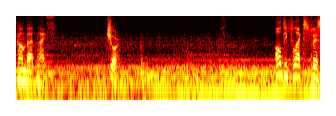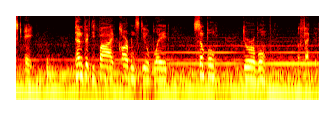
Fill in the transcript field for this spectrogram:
Combat knife. Sure. Ultiflex Fisk 8. 1055 carbon steel blade. Simple, durable, effective.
